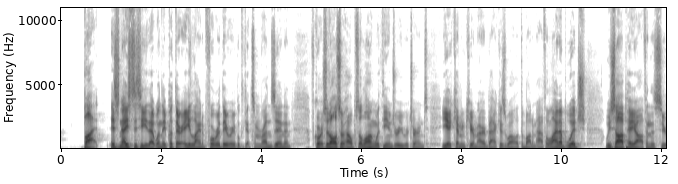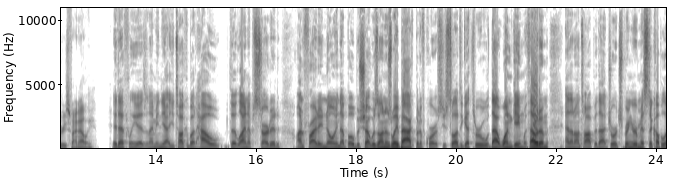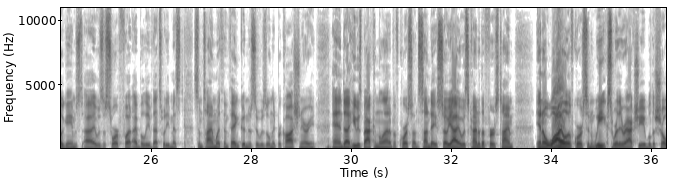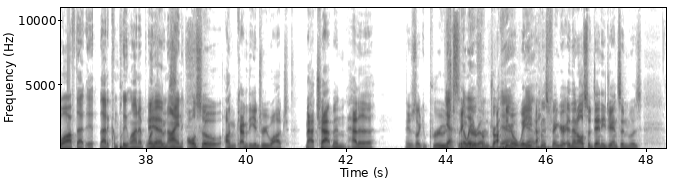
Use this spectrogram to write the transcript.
but it's nice to see that when they put their A lineup forward, they were able to get some runs in. And of course, it also helps along with the injury returns. Yeah, Kevin Kiermaier back as well at the bottom half of the lineup, which we saw pay off in the series finale. It definitely is. And I mean, yeah, you talk about how the lineup started on Friday, knowing that Bo Bichette was on his way back, but of course, you still had to get through that one game without him. And then on top of that, George Springer missed a couple of games. Uh, it was a sore foot, I believe. That's what he missed some time with. And thank goodness it was only precautionary. And uh, he was back in the lineup, of course, on Sunday. So yeah, it was kind of the first time in a while, of course, in weeks where they were actually able to show off that that complete lineup one and through nine. Also, on kind of the injury watch, Matt Chapman had a it was like a bruised yes, finger from dropping yeah, a weight yeah. on his finger, and then also Danny Jansen was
